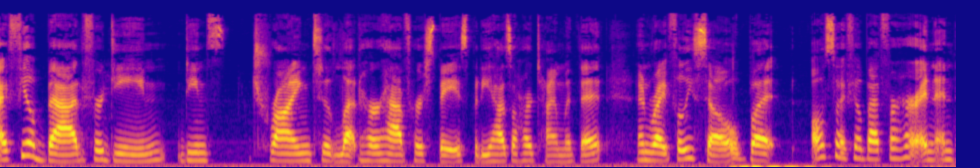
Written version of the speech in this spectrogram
I feel bad for Dean. Dean's trying to let her have her space, but he has a hard time with it, and rightfully so. But also I feel bad for her and and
